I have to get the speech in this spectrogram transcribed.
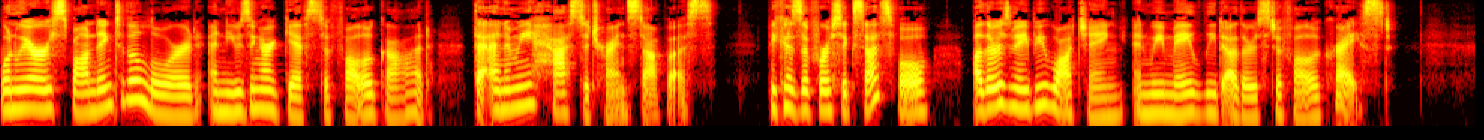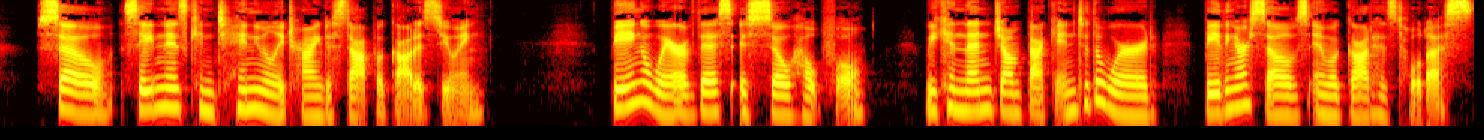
When we are responding to the Lord and using our gifts to follow God, the enemy has to try and stop us. Because if we're successful, others may be watching and we may lead others to follow Christ. So, Satan is continually trying to stop what God is doing. Being aware of this is so helpful. We can then jump back into the Word, bathing ourselves in what God has told us.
